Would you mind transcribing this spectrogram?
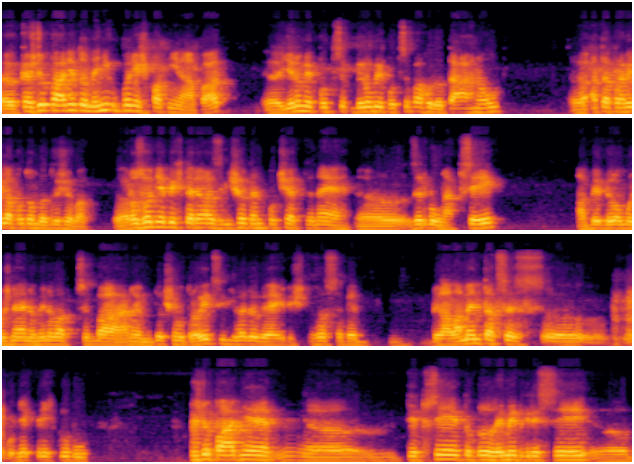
Eh, každopádně to není úplně špatný nápad, jenom je potře- bylo by potřeba ho dotáhnout a ta pravidla potom dodržovat. Rozhodně bych teda zvýšil ten počet ne ze dvou na tři, aby bylo možné nominovat třeba, já nevím, útočnou trojici výhledově, když to za sebe byla lamentace z, od některých klubů. Každopádně uh, ty tři, to byl limit kdysi uh,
